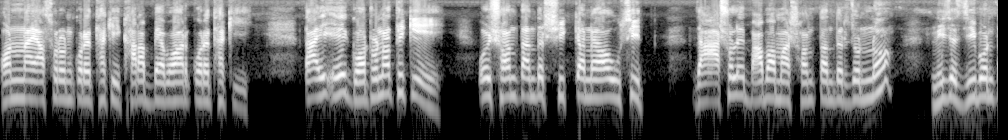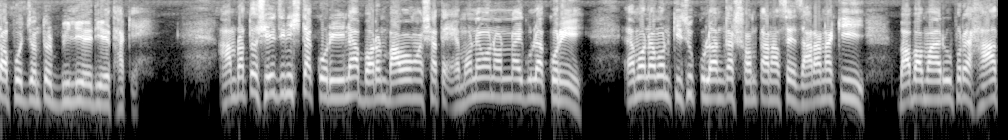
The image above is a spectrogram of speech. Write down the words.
অন্যায় আচরণ করে থাকি, খারাপ ব্যবহার করে থাকি। তাই এই ঘটনা থেকে ওই সন্তানদের শিক্ষা নেওয়া উচিত যা আসলে বাবা মা সন্তানদের জন্য নিজের জীবনটা পর্যন্ত বিলিয়ে দিয়ে থাকে। আমরা তো সেই জিনিসটা করি না, বরং বাবা মার সাথে এমন এমন অন্যায়গুলা করি, এমন এমন কিছু কুলাঙ্কার সন্তান আছে যারা নাকি বাবা মায়ের উপরে হাত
